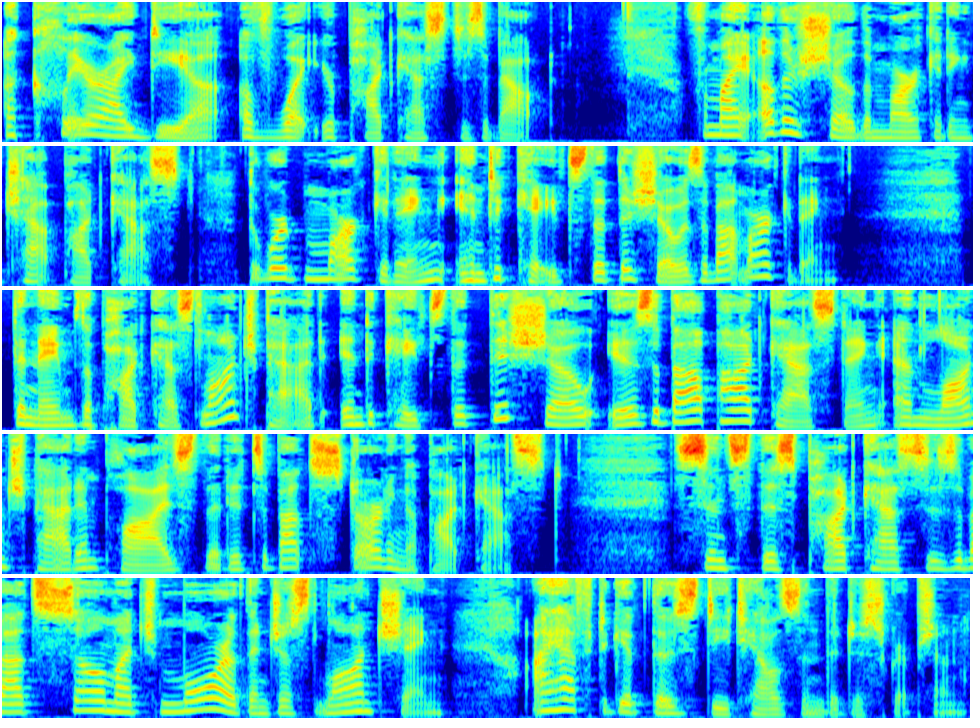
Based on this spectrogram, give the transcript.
a clear idea of what your podcast is about. For my other show, the Marketing Chat Podcast, the word marketing indicates that the show is about marketing. The name the podcast Launchpad indicates that this show is about podcasting, and Launchpad implies that it's about starting a podcast. Since this podcast is about so much more than just launching, I have to give those details in the description.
